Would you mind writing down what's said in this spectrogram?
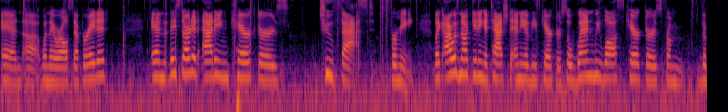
and uh, when they were all separated, and they started adding characters too fast for me. Like I was not getting attached to any of these characters. So when we lost characters from the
